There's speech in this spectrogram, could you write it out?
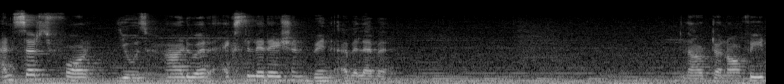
and search for use hardware acceleration when available. Now turn off it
